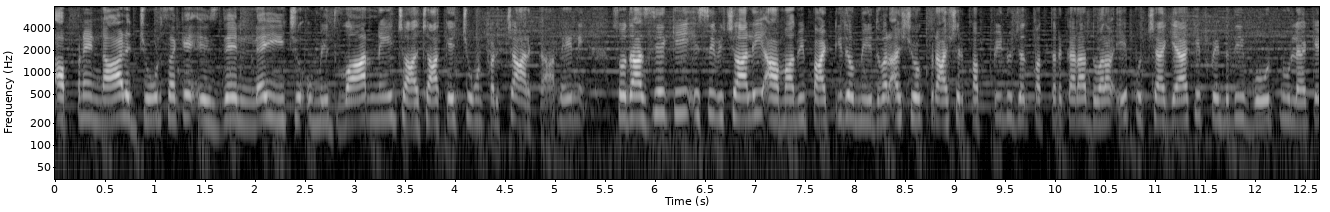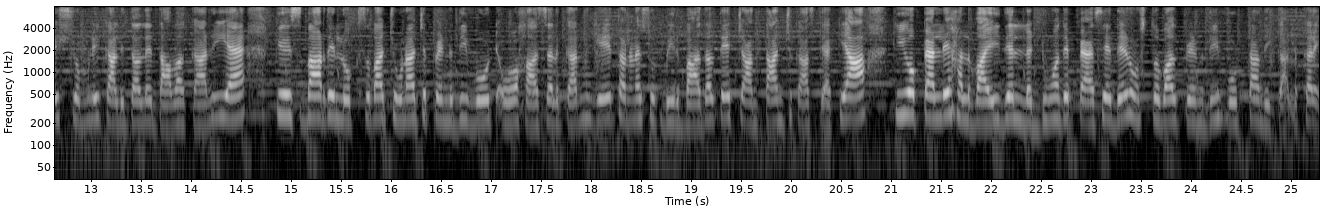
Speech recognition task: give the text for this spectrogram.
ਆਪਣੇ ਨਾਲ ਜੋੜ ਸਕੇ, ਇਸ ਦੇ ਲਈ ਜੋ ਉਮੀਦਵਾਰ ਨੇ ਜਾ ਜਾ ਕੇ ਚੋਣ ਪ੍ਰਚਾਰ ਕਰ ਰਹੇ ਨੇ। ਸੋ ਦੱਸਦੀਏ ਕਿ ਇਸੇ ਵਿਚਾਲੇ ਆਮ ਆਦਮੀ ਪਾਰਟੀ ਦੇ ਉਮੀਦਵਾਰ ਅਸ਼ੋਕ ਪ੍ਰਾਸ਼ਰ ਪੱਪੀ ਨੂੰ ਜਦ ਪੱਤਰਕਾਰਾਂ ਦੁਆਰਾ ਇਹ ਪੁੱਛਿਆ ਗਿਆ ਕਿ ਪਿੰਡ ਦੀ ਵੋਟ ਨੂੰ ਲੈ ਕੇ ਸ਼੍ਰੋਮਣੀ ਅਕਾਲੀ ਦਲ ਦੇ ਦਾਅਵਾ ਕਰ ਰਹੀ ਹੈ ਕਿ ਇਸ ਵਾਰ ਦੇ ਲੋਕ ਸਭਾ ਚੋਣਾਂ 'ਚ ਪਿੰਡ ਦੀ ਵੋਟ ਉਹ ਹਾਸਲ ਕਰਨਗੇ। ਤਾਂ ਉਹਨਾਂ ਨੇ ਸੁਖਬੀਰ ਬਾਦਲ ਤੇ ਚੰਨ ਤੰਜ ਕਸਦਿਆ ਕਿਹਾ ਕਿ ਉਹ ਪਹਿਲੇ ਹਲਵਾਈ ਦੇ ਲੱਡੂਆਂ ਦੇ ਪੈਸੇ ਦੇਣ, ਉਸ ਤੋਂ ਬਾਅਦ ਪਿੰਡ ਦੀ ਵੋਟਾਂ ਦੀ ਗੱਲ ਕਰੇ।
